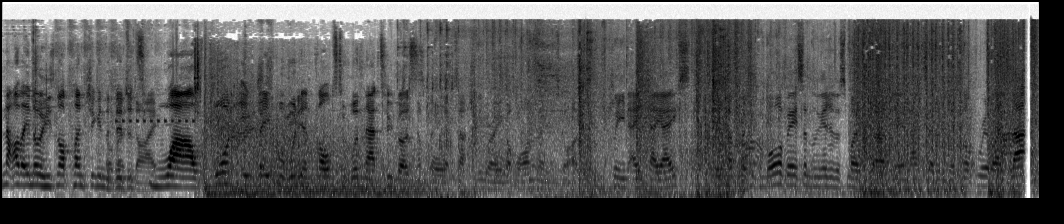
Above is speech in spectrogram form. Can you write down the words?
now they know he's not punching in the digits. Wow, what a way for Woody and felps to win that 2 versus 4. That's actually where he got one, and he's got a clean AK ace. He comes looking for more. There's something on the edge of the smoke down here. Max 7 does not realise that.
